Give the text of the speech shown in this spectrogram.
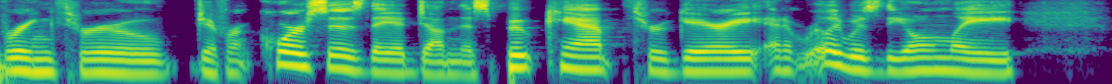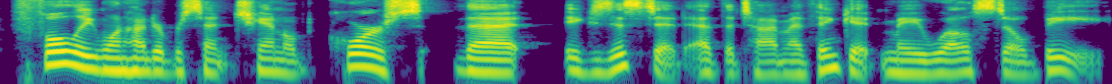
bring through different courses. They had done this boot camp through Gary, and it really was the only fully 100% channeled course that existed at the time. I think it may well still be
